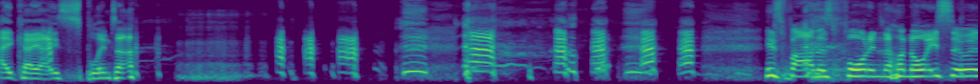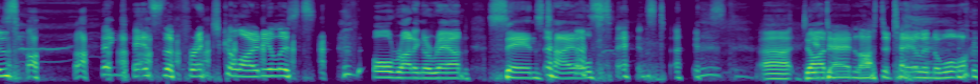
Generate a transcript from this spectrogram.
aka Splinter, His father's fought in the Hanoi sewers against the French colonialists. all running around sans tails, uh, Your died. dad lost a tail in the war.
